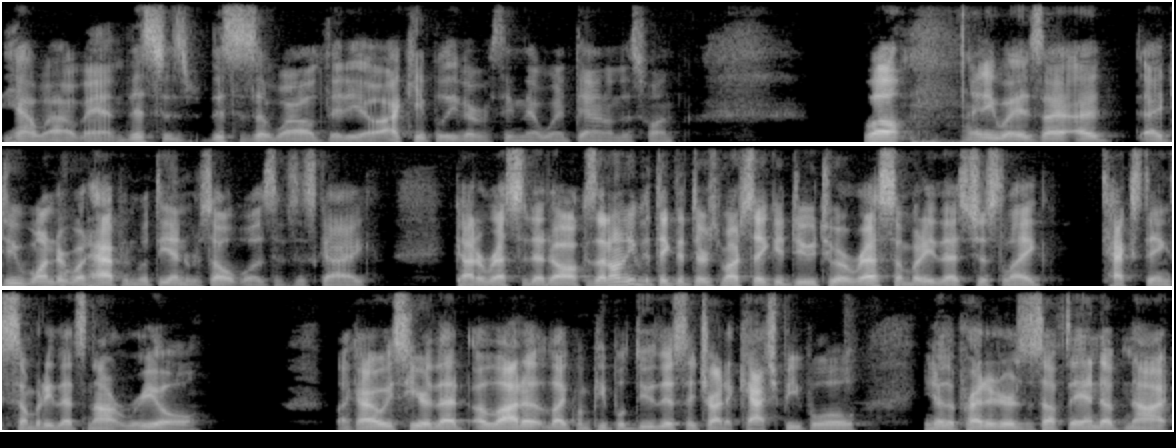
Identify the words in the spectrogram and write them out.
Yeah. Wow, man. This is this is a wild video. I can't believe everything that went down on this one. Well, anyways, I I, I do wonder what happened. What the end result was if this guy got arrested at all. Because I don't even think that there's much they could do to arrest somebody that's just like texting somebody that's not real. Like I always hear that a lot of like when people do this, they try to catch people, you know, the predators and stuff. They end up not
